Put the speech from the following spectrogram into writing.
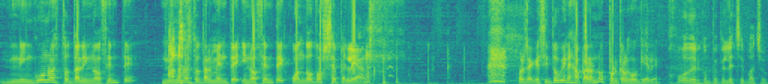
ninguno es total inocente, ninguno es totalmente inocente cuando dos se pelean. o sea que si tú vienes a pararnos es porque algo quieres. Joder con Pepe Leche, macho.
